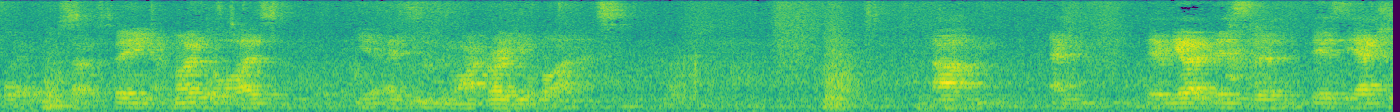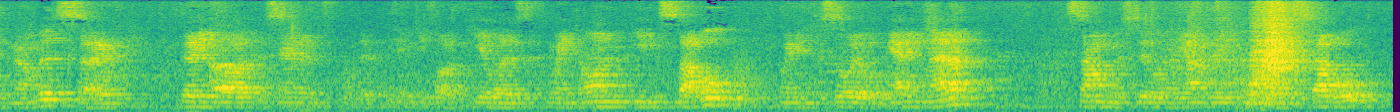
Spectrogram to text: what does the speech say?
form. So it's being immobilised as into microbial biomass. Um, and there we go. There's the there's the actual numbers. So 35% of the 55 kilos that went on in stubble went into soil organic matter. Some were still in the undecomposed stubble.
